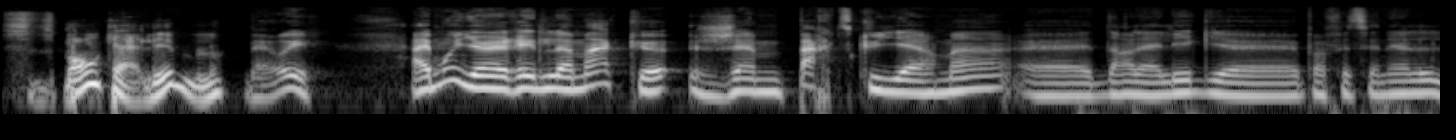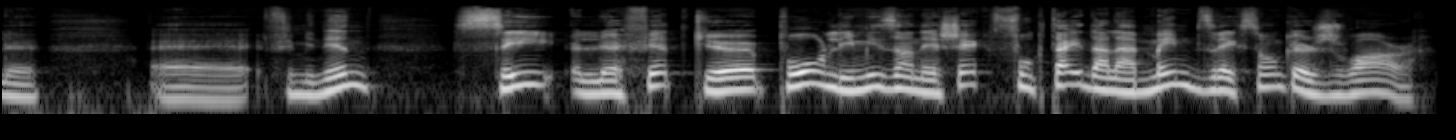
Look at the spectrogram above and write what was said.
c'est du bon calibre, là. Ben oui. Hey, moi, il y a un règlement que j'aime particulièrement euh, dans la ligue euh, professionnelle euh, féminine. C'est le fait que pour les mises en échec, il faut que tu ailles dans la même direction que le joueur.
